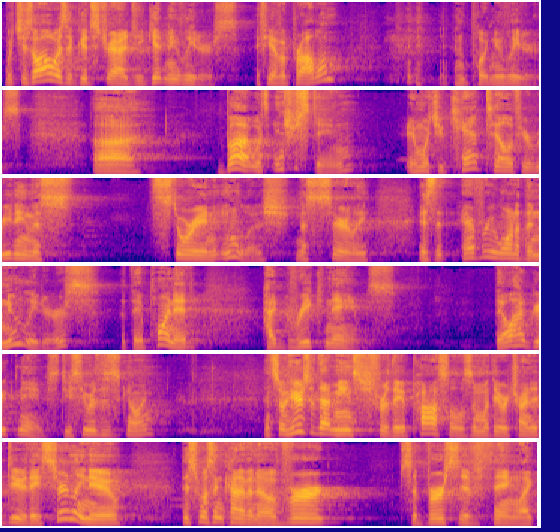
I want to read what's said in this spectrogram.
which is always a good strategy. Get new leaders. If you have a problem, and appoint new leaders. Uh, but what's interesting, and what you can't tell if you're reading this story in English necessarily, is that every one of the new leaders that they appointed had Greek names. They all had Greek names. Do you see where this is going? And so here's what that means for the apostles and what they were trying to do. They certainly knew this wasn't kind of an overt, subversive thing, like,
